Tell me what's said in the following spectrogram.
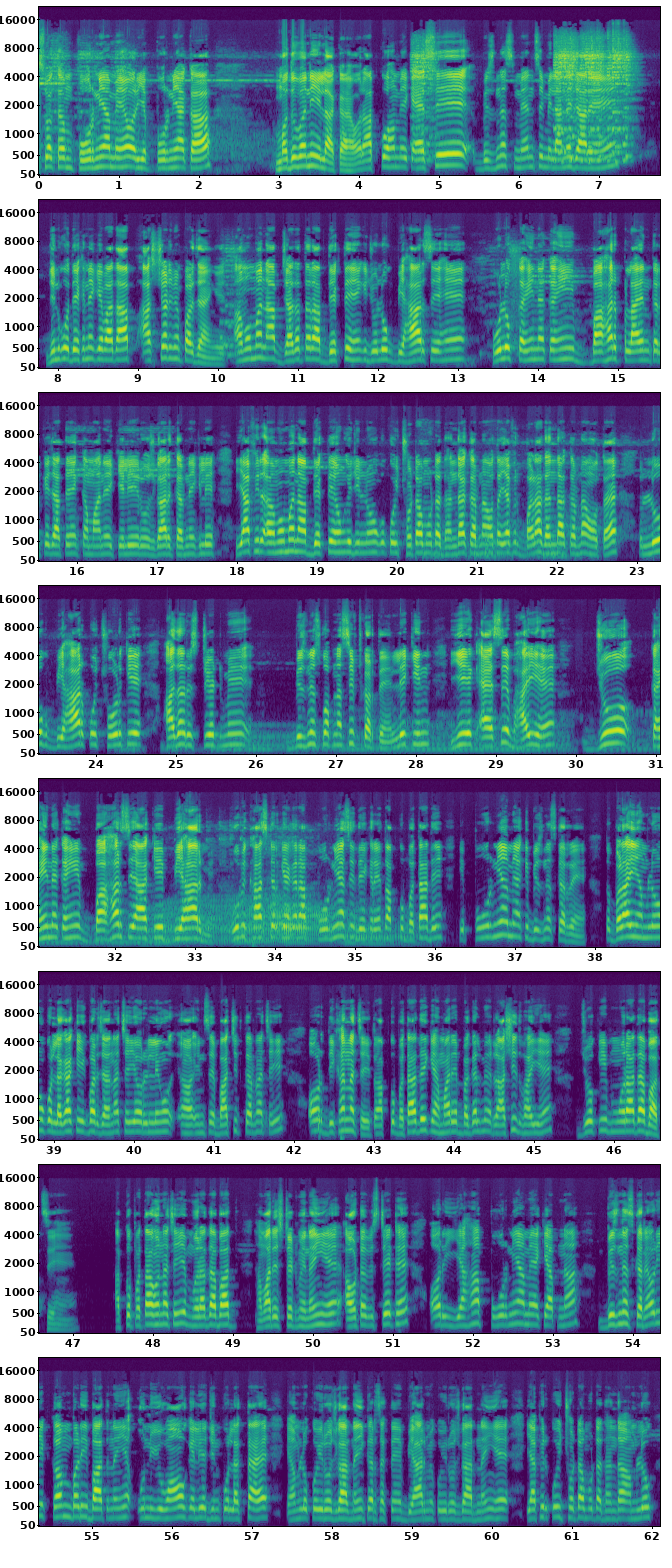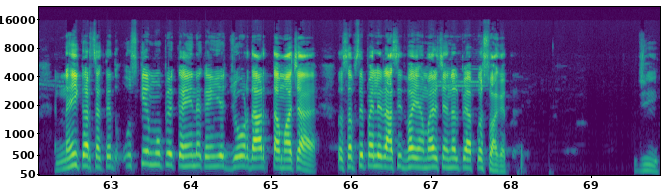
इस वक्त हम पूर्णिया में हैं और ये पूर्णिया का मधुबनी इलाका है और आपको हम एक ऐसे बिजनेसमैन से मिलाने जा रहे हैं जिनको देखने के बाद आप आश्चर्य में पड़ जाएँगे। अमूमन आप ज़्यादातर आप देखते हैं कि जो लोग बिहार से हैं, वो लोग कहीं ना कहीं बाहर पलायन करके जाते हैं कमाने के लिए, रोज़गार करने के लिए, या फिर अमूमन आप देखते होंगे जिन लोगों को कोई छोटा मोटा धंधा करना होता है या फिर बड़ा धंधा करना होता है तो लोग बिहार को छोड़ के अदर स्टेट में बिज़नेस को अपना शिफ्ट करते हैं। लेकिन ये एक ऐसे भाई हैं जो कहीं ना कहीं बाहर से आके बिहार में, वो भी खास करके अगर आप पूर्णिया से देख रहे हैं तो आपको बता दें कि पूर्णिया में आके बिज़नेस कर रहे हैं। तो बड़ा ही हम लोगों को लगा कि एक बार जाना चाहिए और इन लोगों इनसे बातचीत करना चाहिए और दिखाना चाहिए। तो आपको बता दें कि हमारे बगल में राशिद भाई हैं जो कि मुरादाबाद से हैं। आपको पता होना चाहिए, मुरादाबाद हमारे स्टेट में नहीं है आउट ऑफ़ स्टेट है और यहाँ पूर्णिया में आके अपना बिज़नेस करें और ये कम बड़ी बात नहीं है, उन युवाओं के लिए जिनको लगता है कि हम लोग कोई रोज़गार नहीं कर सकते हैं, बिहार में कोई रोज़गार नहीं है या फिर कोई छोटा मोटा धंधा हम लोग नहीं कर सकते तो उसके मुँह पे कहीं ना कहीं ये जोरदार तमाचा है। तो सबसे पहले राशिद भाई, हमारे चैनल पे आपको स्वागत है। जी।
